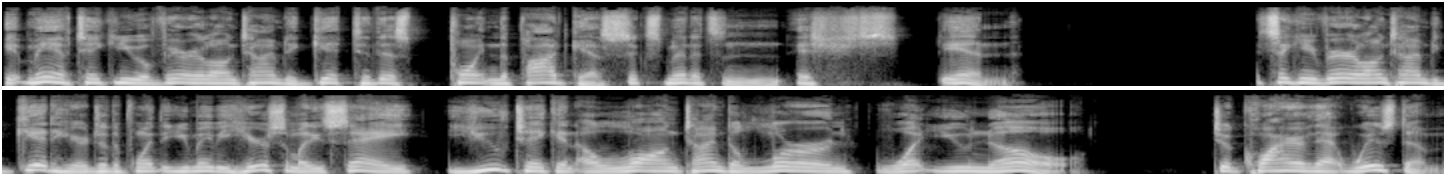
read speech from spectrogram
it may have taken you a very long time to get to this point in the podcast, six minutes and ish in. It's taking you a very long time to get here to the point that you maybe hear somebody say, You've taken a long time to learn what you know, to acquire that wisdom.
